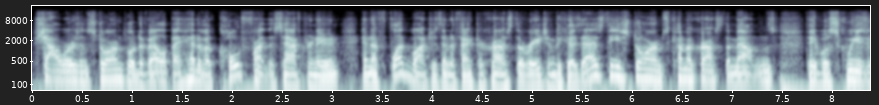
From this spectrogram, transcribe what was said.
showers and storms will develop ahead of a cold front this afternoon and a flood watch is in effect across the region because as these storms come across the mountains, they will squeeze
